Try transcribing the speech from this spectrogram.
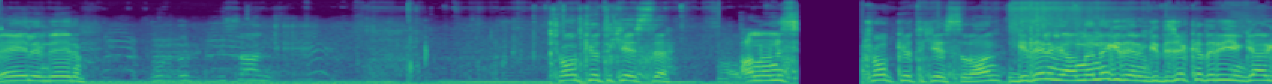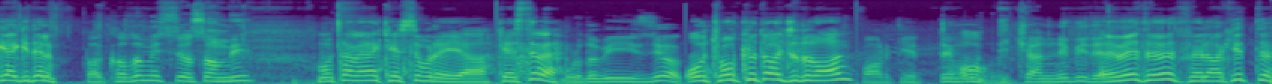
Değilim değilim. Dur dur bir saniye. Çok kötü kesti. Ananı çok kötü kesti lan. Gidelim yanlarına gidelim. Gidecek kadar iyiyim. Gel gel gidelim. Bakalım istiyorsan bir. Muhtemelen kesti burayı ya. Kesti mi? Burada bir iz yok. O çok kötü acıdı lan. Fark ettim. O dikenli bir de. Evet evet felaketti.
